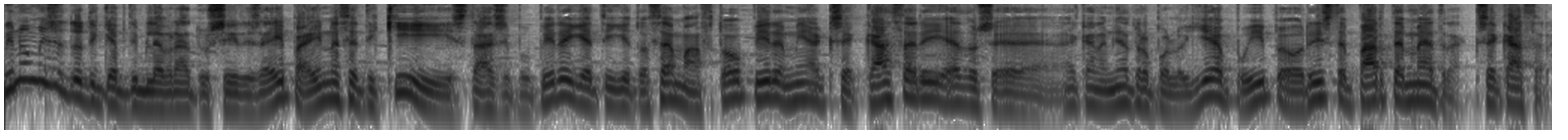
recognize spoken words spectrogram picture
Μην νομίζετε ότι και από την πλευρά του ΣΥΡΙΖΑ, είπα, είναι θετική η στάση που πήρε γιατί για το θέμα αυτό πήρε μια ξεκάθαρη, έδωσε, έκανε μια τροπολογία που είπε ορίστε πάρτε μέτρα, ξεκάθαρα.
